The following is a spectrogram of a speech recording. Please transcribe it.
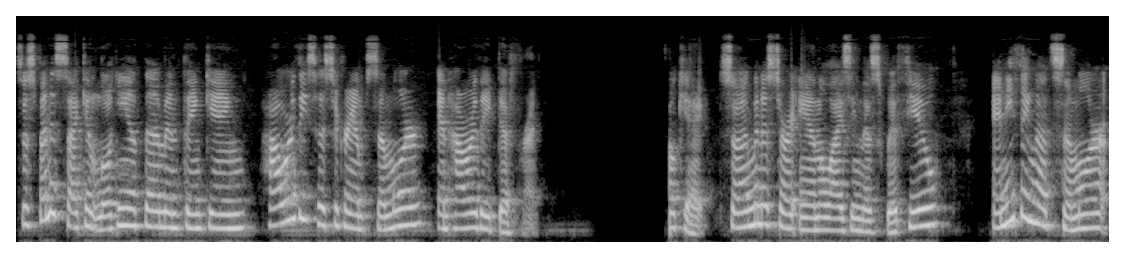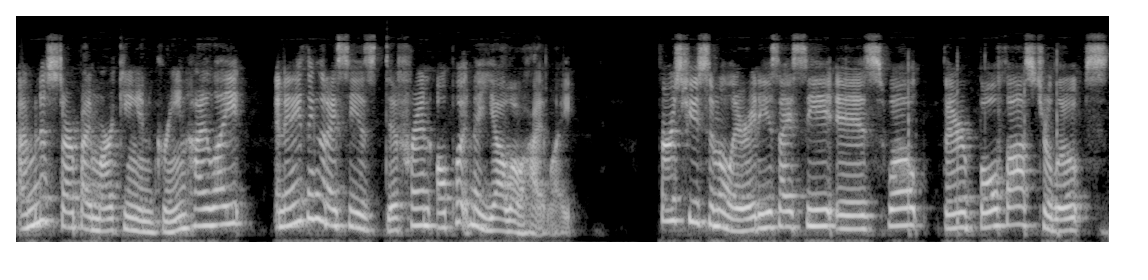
So spend a second looking at them and thinking, how are these histograms similar and how are they different? Okay, so I'm going to start analyzing this with you. Anything that's similar, I'm going to start by marking in green highlight, and anything that I see is different, I'll put in a yellow highlight. First few similarities I see is, well, they're both australopes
